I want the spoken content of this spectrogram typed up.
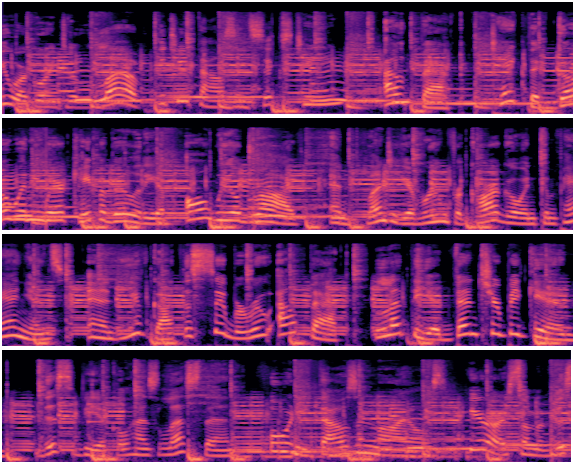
You are going to love the 2016 Outback. Take the go anywhere capability of all wheel drive and plenty of room for cargo and companions, and you've got the Subaru Outback. Let the adventure begin. This vehicle has less than 40,000 miles. Here are some of this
